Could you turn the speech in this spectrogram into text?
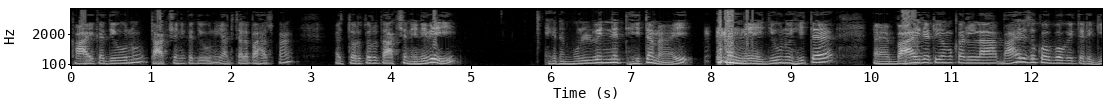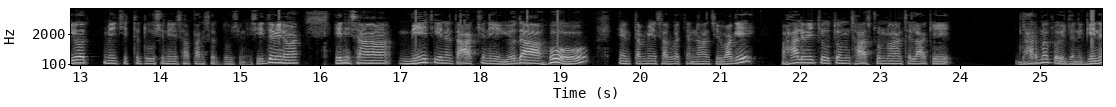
කායික දියුණු තාක්ෂණික දියුණු යටිතල පහසුකම් තොරතුරු තාක්ෂණේ නෙවෙයි ඒකට මුල් වෙන්නේ හිතමයි මේ දියුණු හිත බාහිරට යොමු කරලා බාහිර සුඛෝභෝගීත්වයට ගියොත් මේ චිත්ත දූෂණයේ සහ පරිසර දූෂණයේ සිද්ධ වෙනවා ඒ නිසා මේ තියෙන තාක්ෂණයේ යොදා හෝ එතන මේ සර්වචන් වහන්සේ වගේ පහළ වෙච්ච උතුම් ශාස්ත්‍රුන් වහන්සේලාගේ ධර්ම ප්‍රයෝජනගෙන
